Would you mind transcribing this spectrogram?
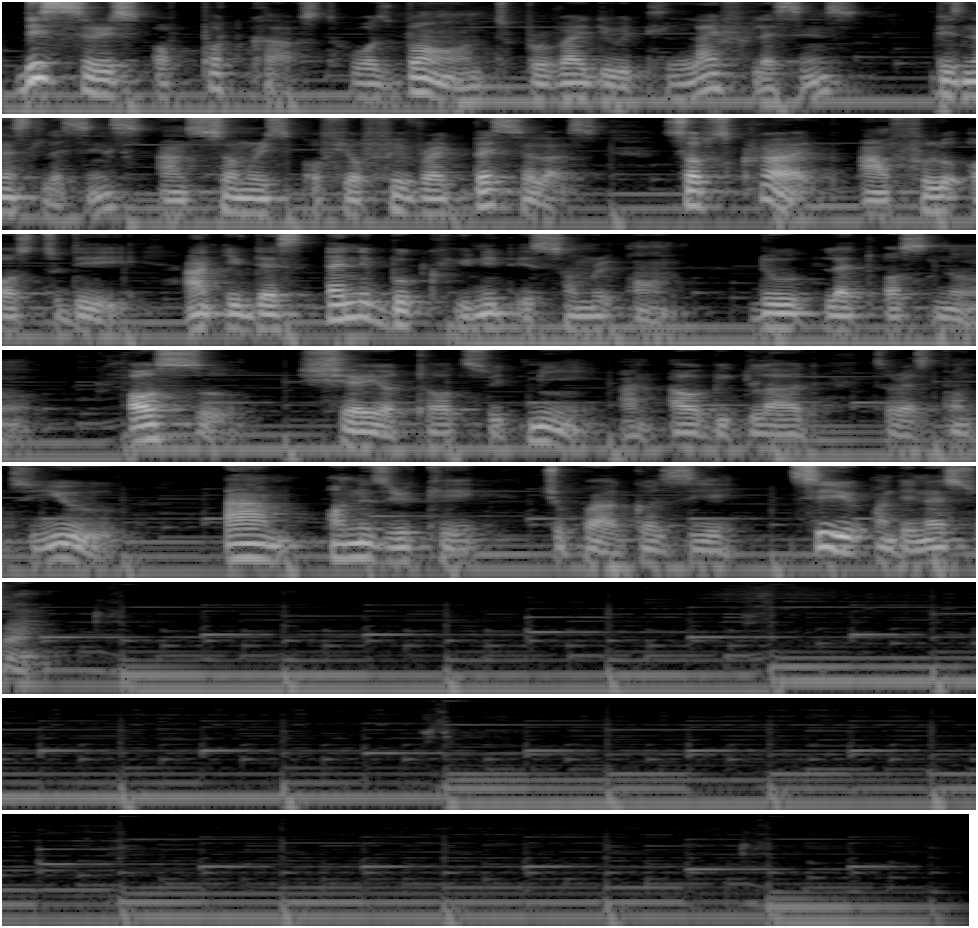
This series of podcasts was born to provide you with life lessons, business lessons, and summaries of your favorite bestsellers. Subscribe and follow us today. And if there's any book you need a summary on, do let us know. Also, share your thoughts with me, and I'll be glad to respond to you. I'm Onizrike Chupa Gozie. See you on the next one.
